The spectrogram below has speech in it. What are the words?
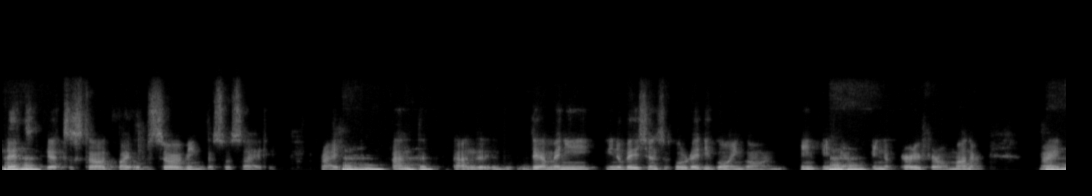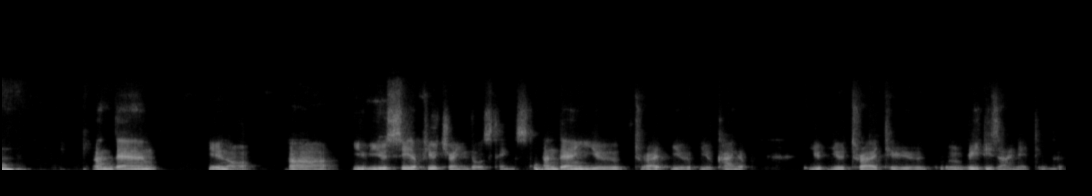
Let's Mhm. let's start by observing the society, right? Mhm, And mhm. and there are many innovations already going on in in, a, in a peripheral manner, right? And then you know uh, you you see a future in those things, and then you try you you kind of you you try to redesign it. In, a-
